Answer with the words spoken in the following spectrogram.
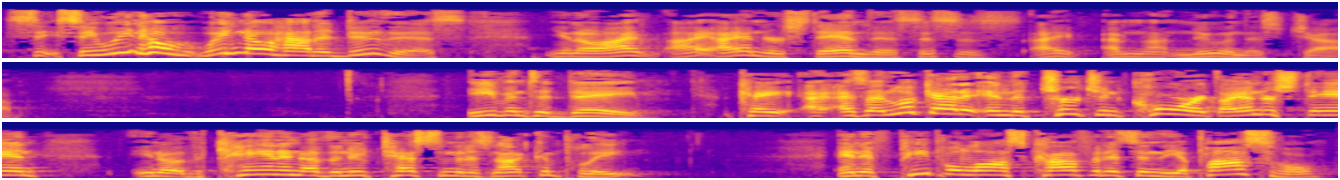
See, see, we know we know how to do this. You know, I, I, I understand this. This is I, I'm not new in this job. Even today, okay, as I look at it in the church in Corinth, I understand, you know, the canon of the New Testament is not complete. And if people lost confidence in the apostle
